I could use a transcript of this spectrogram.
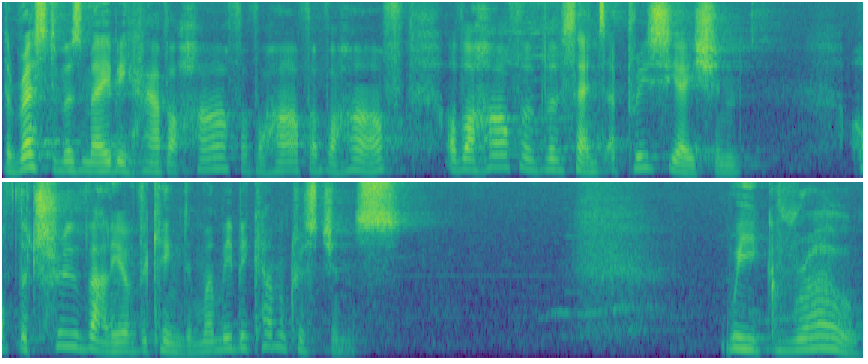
The rest of us maybe have a half of a half of a half of a half of a percent appreciation of the true value of the kingdom when we become Christians. We grow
